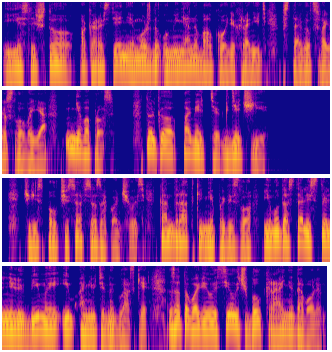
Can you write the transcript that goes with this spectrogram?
«Если что, пока растения можно у меня на балконе хранить», — вставил свое слово я. «Не вопрос. Только пометьте, где чьи». Через полчаса все закончилось. Кондратке не повезло. Ему достались столь нелюбимые им Анютины глазки. Зато Вавила Силыч был крайне доволен,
